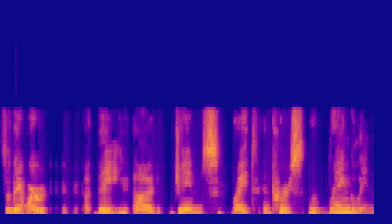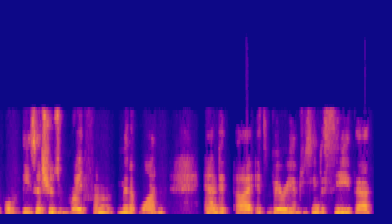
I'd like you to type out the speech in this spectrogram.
So they were, uh, they, uh, James, Wright, and Peirce, were wrangling over these issues right from minute one. And uh, it's very interesting to see that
